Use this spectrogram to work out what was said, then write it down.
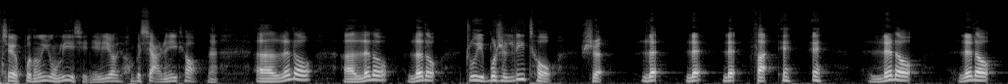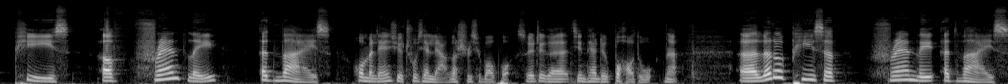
这个不能用力气，你要要不吓人一跳。那 a little，a little，little，注意不是 little，是 l l l 发哎哎，little little piece of friendly advice，后面连续出现两个失去爆破，所以这个今天这个不好读。那 a little piece of friendly advice，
